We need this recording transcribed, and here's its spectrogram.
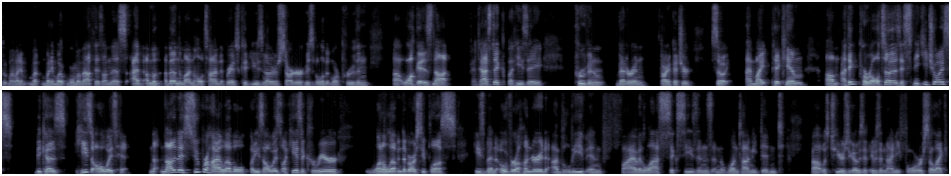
put my money, my money where my mouth is on this. I've, I'm a, I've been on the mind the whole time that Braves could use another starter who's a little bit more proven. Uh, Wacha is not fantastic, but he's a proven veteran starting pitcher. So I might pick him. Um, I think Peralta is a sneaky choice because he's always hit. Not, not at a super high level, but he's always like he has a career 111 WRC plus. He's been over 100, I believe, in five of the last six seasons, and the one time he didn't uh, was two years ago. It was, at, it was at 94. So like,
